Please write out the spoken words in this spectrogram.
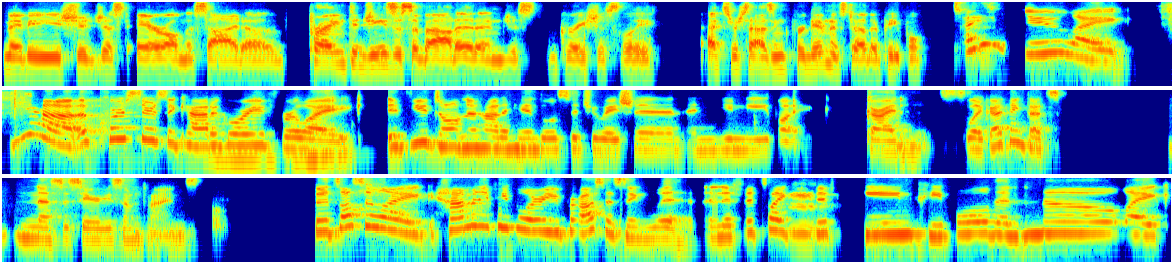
maybe you should just err on the side of praying to Jesus about it and just graciously exercising forgiveness to other people. I do like, yeah, of course, there's a category for like, if you don't know how to handle a situation and you need like guidance, like, I think that's necessary sometimes. But it's also like, how many people are you processing with? And if it's like mm. 15 people, then no, like,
